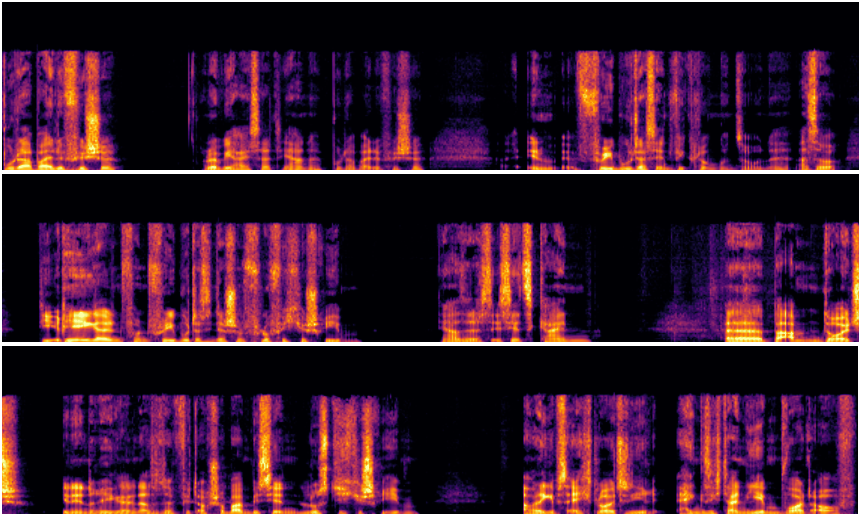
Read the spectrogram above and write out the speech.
Buddha bei den Fische, oder wie heißt das? Ja, ne? Buddha bei den Fische. In äh, Freebooters Entwicklung und so, ne? Also die Regeln von Freebooters sind ja schon fluffig geschrieben. Ja, also das ist jetzt kein äh, Beamtendeutsch in den Regeln. Also da wird auch schon mal ein bisschen lustig geschrieben. Aber da gibt es echt Leute, die hängen sich da in jedem Wort auf.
